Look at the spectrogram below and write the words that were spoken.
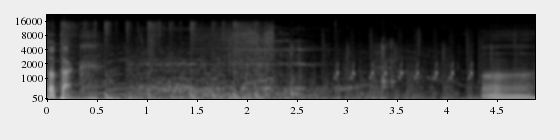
To tak. O.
